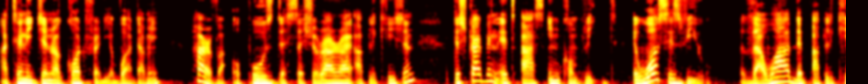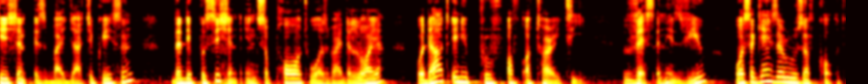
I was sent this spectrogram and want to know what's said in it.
Attorney General Godfred Yeboah-Dame, however, opposed the certiorari application, describing it as incomplete. It was his view that while the application is by Gyakye Quayson, the position in support was by the lawyer without any proof of authority. This, in his view, was against the rules of court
